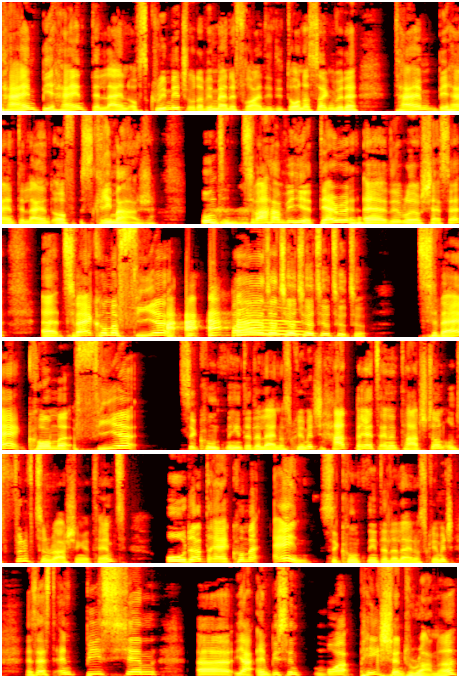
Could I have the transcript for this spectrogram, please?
Time behind the line of scrimmage oder wie meine Freundin die Donner sagen würde, Time behind the line of scrimmage. Und zwar haben wir hier Daryl, äh, scheiße, äh, 2,4 Ah, zu, zu, zu, zu, zu, zu. 2,4 Sekunden hinter der Line of Scrimmage, hat bereits einen Touchdown und 15 Rushing Attempts oder 3,1 Sekunden hinter der Line of Scrimmage. Das heißt, ein bisschen, äh, ja, ein bisschen more patient Runner,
